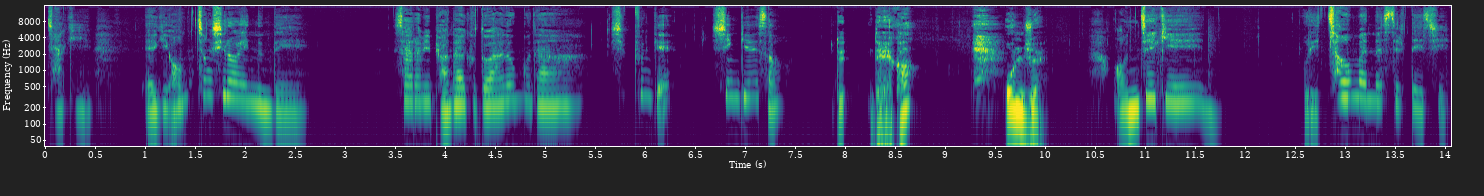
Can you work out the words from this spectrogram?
자기 애기 엄청 싫어했는데 사람이 변하기도 하는구나 싶은 게 신기해서. 내, 내가? 언제? 언제긴 우리 처음 만났을 때지.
